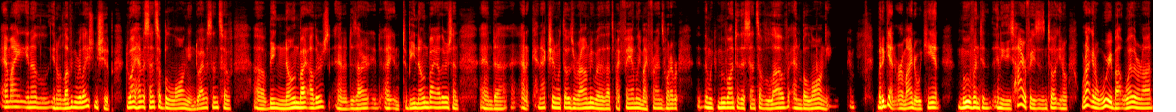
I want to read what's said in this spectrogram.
am I in a you know loving relationship? Do I have a sense of belonging? Do I have a sense of uh, being known by others and a desire uh, to be known by others and and uh, and a connection with those around me, whether that's my family, my friends, whatever then we can move on to this sense of love and belonging. Okay? But again, a reminder, we can't move into any of these higher phases until, you know, we're not going to worry about whether or not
